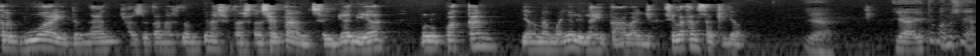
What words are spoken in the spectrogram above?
terbuai dengan hasutan-hasutan mungkin hasutan-hasutan setan sehingga dia melupakan yang namanya lillahi ta'alanya. Silakan Ustadz jawab. Ya. Ya, itu manusia.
